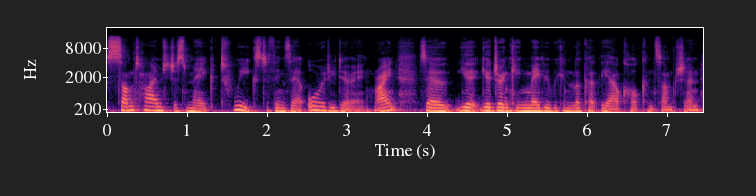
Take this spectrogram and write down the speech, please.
sometimes just make tweaks to things they're already doing, right? So you're, you're drinking, maybe we can look at the alcohol consumption.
